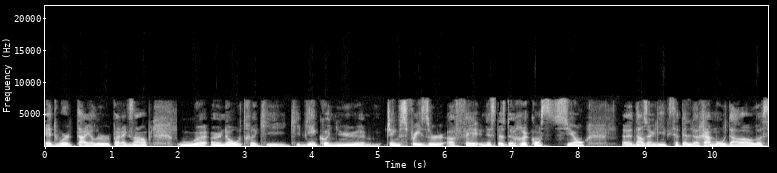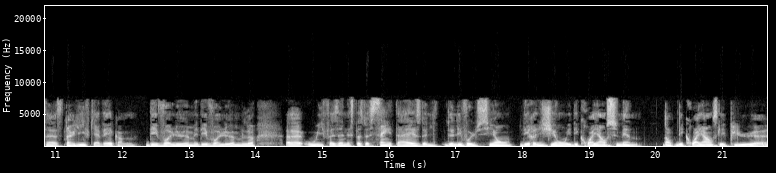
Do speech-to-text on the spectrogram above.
Edward Tyler par exemple, ou un autre qui, qui, est bien connu, James Fraser, a fait une espèce de reconstitution euh, dans un livre qui s'appelle Le Rameau d'or. C'est un livre qui avait comme des volumes et des volumes, là, euh, où il faisait une espèce de synthèse de, l'évolution des religions et des croyances humaines. Donc des croyances les plus euh,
